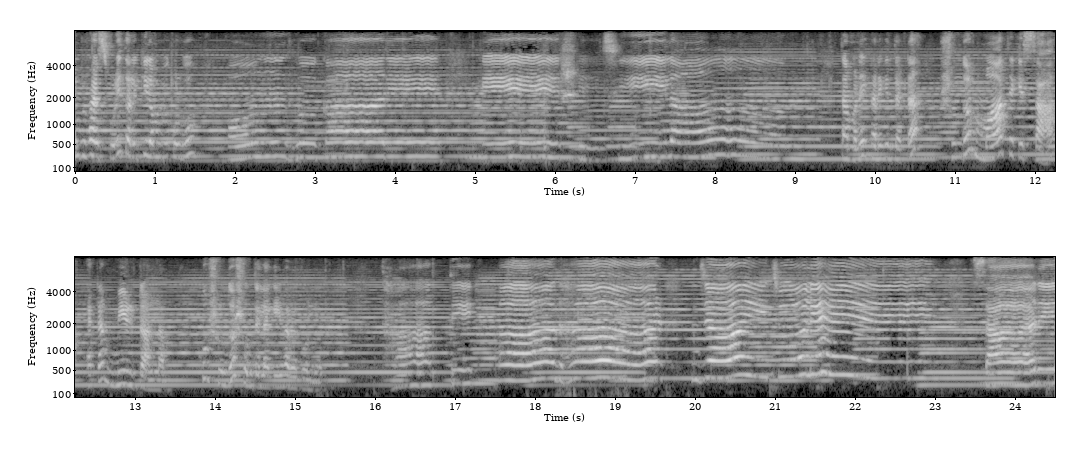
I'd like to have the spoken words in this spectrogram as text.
ইম্প্রোভাইজ করি, তাহলে কীরকম করব? অন্ধকারে এসেছিলাম। তার মানে এখানে কিন্তু একটা সুন্দর মা থেকে সা, একটা মিল টানলাম। খুব সুন্দর শুনতে লাগে এইভাবে করলে। থাকতে আধার যাই চলে, সারে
